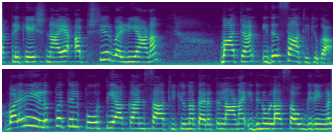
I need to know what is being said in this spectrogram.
ആപ്ലിക്കേഷനായ അബ്ഷീർ വഴിയാണ് മാറ്റാൻ ഇത് സാധിക്കുക. വളരെ എളുപ്പത്തിൽ പൂർത്തിയാക്കാൻ സാധിക്കുന്ന തരത്തിലാണ് ഇതിനുള്ള സൗകര്യങ്ങൾ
